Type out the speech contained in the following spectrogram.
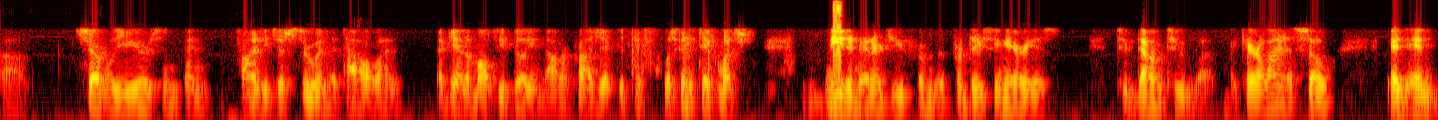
uh, uh, several years and, and finally just threw in the towel on again a multi-billion-dollar project that took, was going to take much needed energy from the producing areas to down to uh, the Carolinas. So, and, and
